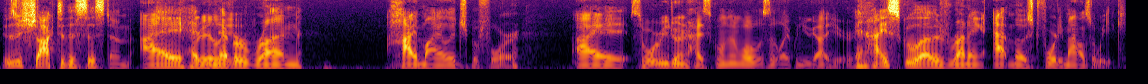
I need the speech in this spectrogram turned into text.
It was a shock to the system. I had Really? never run high mileage before. I So what were you doing in high school, and then what was it like when you got here? in high school I was running at most 40 miles a week.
